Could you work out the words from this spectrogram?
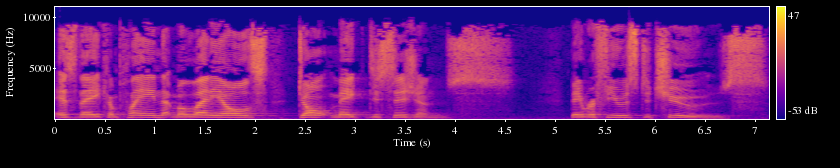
is they complain that millennials don't make decisions. They refuse to choose.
